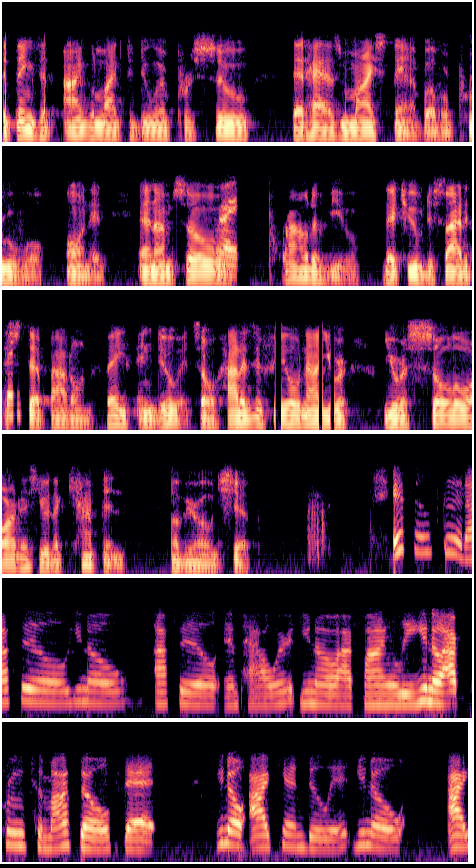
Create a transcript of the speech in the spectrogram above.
The things that I would like to do and pursue that has my stamp of approval on it. And I'm so Right. proud of you that you've decided to step out on faith and do it. So how does it feel now you're you're a solo artist, you're the captain of your own ship? It feels good. I feel, you know, I feel empowered. You know, I finally, you know, I've proved to myself that, you know, I can do it. You know, I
